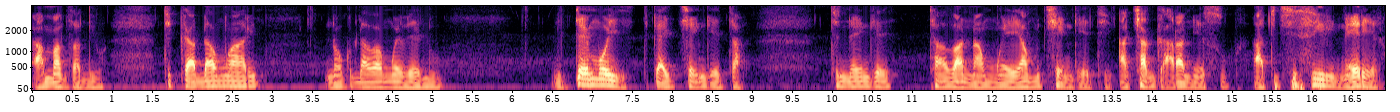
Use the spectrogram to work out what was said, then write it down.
Hama dzadiwa. Tikada mwari nokuda vamwe vedu. Mitemo iyi tikaichengeta. Tinenge tava namweya muchengeti achagara nesu hatichisiri nherera.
